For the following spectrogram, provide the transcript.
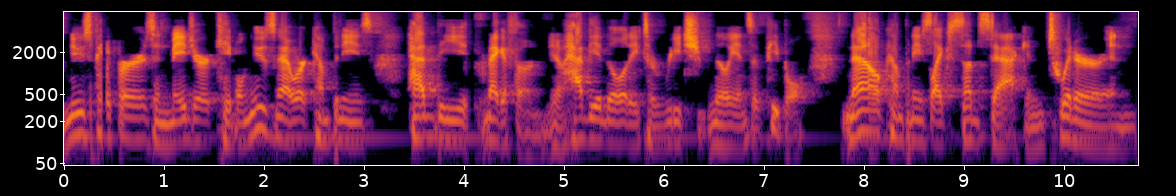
newspapers and major cable news network companies had the megaphone, you know, had the ability to reach millions of people. Now, companies like Substack and Twitter and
